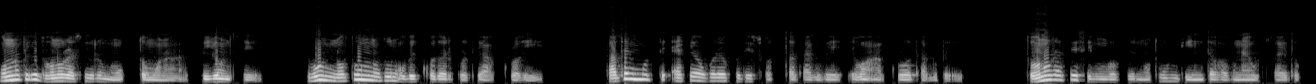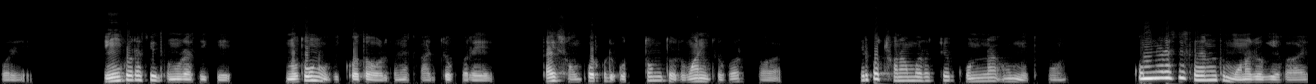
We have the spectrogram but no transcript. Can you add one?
অন্যদিকে ধনুরাশি হলো মুক্তমনা, সৃজনশীল এবং নতুন নতুন অভিজ্ঞতার প্রতি আগ্রহী। তাদের মধ্যে একে অপরের প্রতি শ্রদ্ধা থাকবে এবং আগ্রহ থাকবে। ধনুরাশি সিংহকে নতুন চিন্তা ভাবনায় উৎসাহিত করে। সিংহ রাশি ধনুরাশিকে নতুন অভিজ্ঞতা অর্জনে সাহায্য করে। তাই সম্পর্কটি অত্যন্ত রোমাঞ্চকর হয়। এরপর ছ নম্বর হচ্ছে কন্যা ও মিথুন। কন্যা রাশি সাধারণত মনোযোগী হয়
